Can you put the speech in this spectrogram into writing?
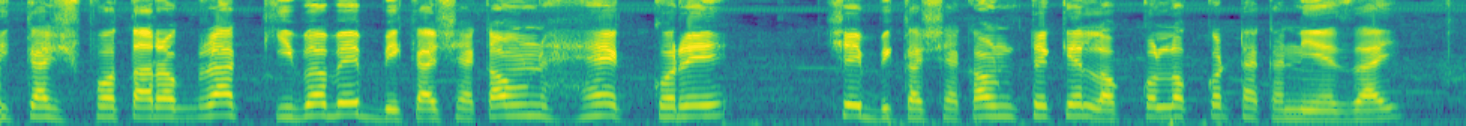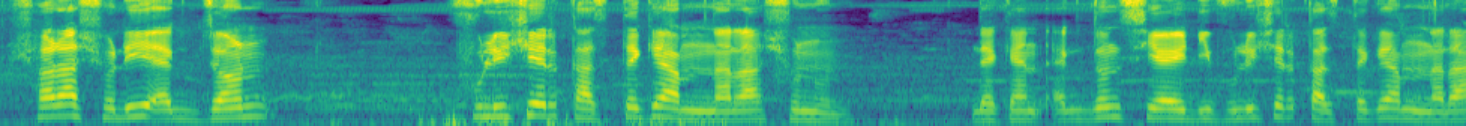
বিকাশ প্রতারকরা কীভাবে বিকাশ অ্যাকাউন্ট হ্যাক করে? সেই বিকাশ অ্যাকাউন্ট থেকে লক্ষ লক্ষ টাকা নিয়ে যায়। সরাসরি একজন পুলিশের কাছ থেকে আপনারা শুনুন। দেখেন, একজন সিআইডি পুলিশের কাছ থেকে আপনারা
